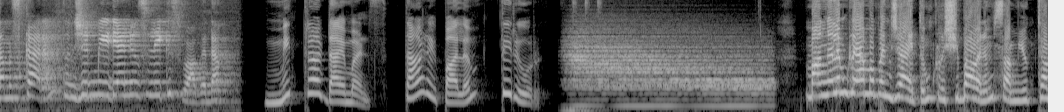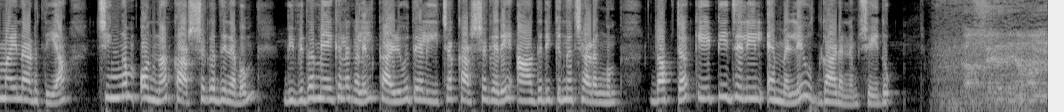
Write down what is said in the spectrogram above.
നമസ്കാരം. തുഞ്ചൻ മീഡിയ ന്യൂസിലേക്ക് സ്വാഗതം. മിത്ര ഡയമണ്ട്സ് താഴെപ്പാലം തിരൂർ. മംഗലം ഗ്രാമപഞ്ചായത്തും കൃഷിഭവനും സംയുക്തമായി നടത്തിയ ചിങ്ങം ഒന്ന് കർഷക ദിനവും വിവിധ മേഖലകളിൽ കഴിവ് തെളിയിച്ച കർഷകരെ ആദരിക്കുന്ന ചടങ്ങും doctor K T Jaleel M L A ഉദ്ഘാടനം ചെയ്തു. കർഷക ദിനമായി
